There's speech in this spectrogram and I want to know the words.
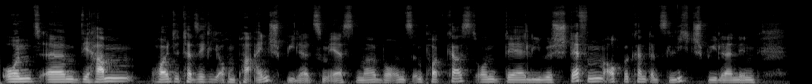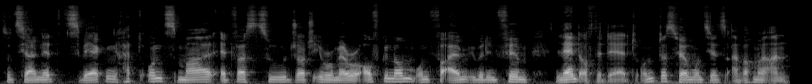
Und ähm, wir haben heute tatsächlich auch ein paar Einspieler zum ersten Mal bei uns im Podcast und der liebe Steffen, auch bekannt als Lichtspieler in den sozialen Netzwerken, hat uns mal etwas zu George E. Romero aufgenommen und vor allem über den Film Land of the Dead und das hören wir uns jetzt einfach mal an.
